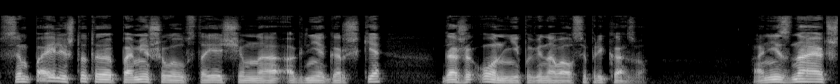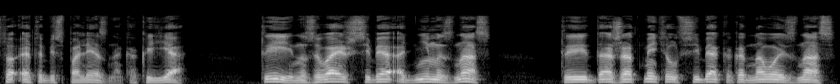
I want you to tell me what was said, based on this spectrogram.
Сэмпай или что-то помешивал в стоящем на огне горшке, даже он не повиновался приказу. «Они знают, что это бесполезно, как и я. Ты называешь себя одним из нас. Ты даже отметил себя как одного из нас.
